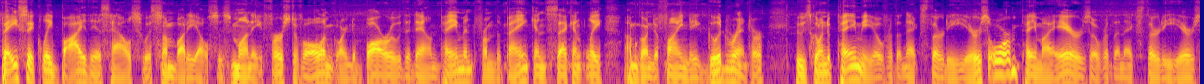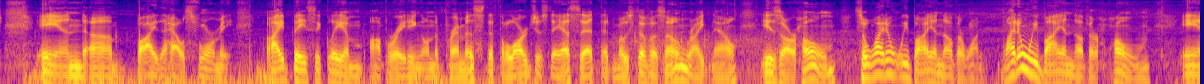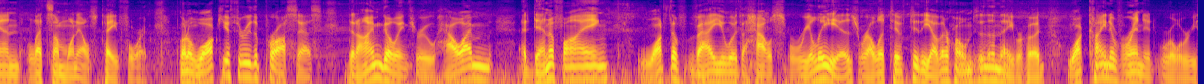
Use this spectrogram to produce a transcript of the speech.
basically buy this house with somebody else's money. First of all, I'm going to borrow the down payment from the bank, and secondly, I'm going to find a good renter who's going to pay me over the next 30 years or pay my heirs over the next 30 years and um, buy the house for me. I basically am operating on the premise that the largest asset that most of us own right now is our home. So why don't we buy another one? Why don't we buy another home? and let someone else pay for it. I'm going to walk you through the process that I'm going through, how I'm identifying what the value of the house really is relative to the other homes in the neighborhood, what kind of rent it will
